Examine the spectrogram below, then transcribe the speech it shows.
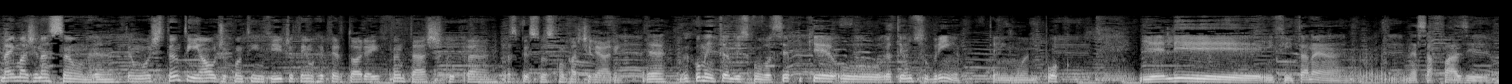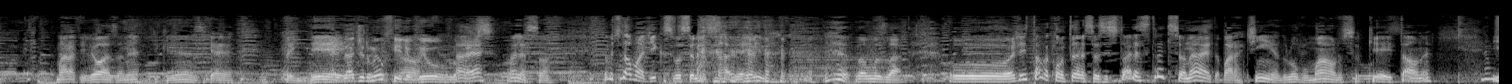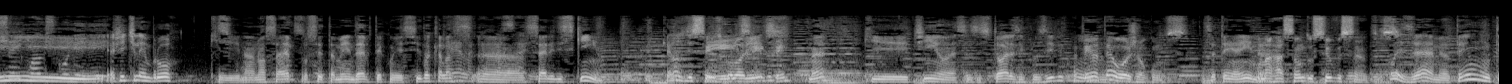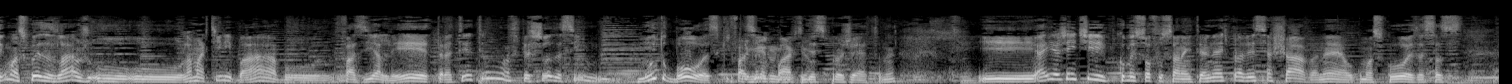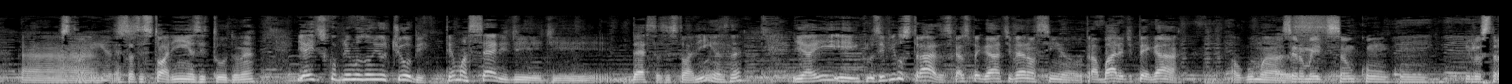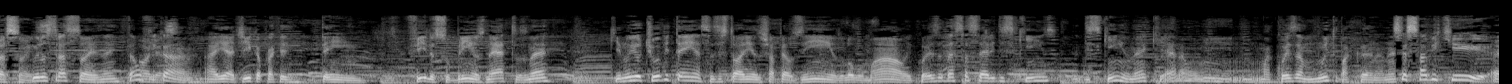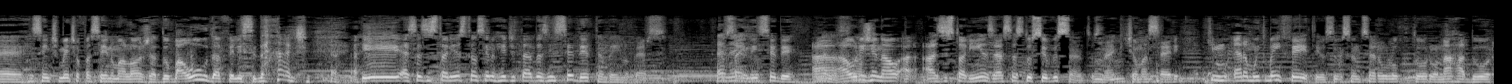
na imaginação, né? Uhum. Então hoje, tanto em áudio quanto em vídeo, tem um repertório aí fantástico para as pessoas compartilharem. É, eu comentando isso com você porque o, eu tenho um sobrinho, tem um ano e pouco, e ele, enfim, está nessa fase maravilhosa, né? De criança, quer aprender. É a idade do meu filho, viu, Lucas? Ah, é? Olha só. Eu vou te dar uma dica se você não sabe ainda. Vamos lá. O... A gente estava contando essas histórias tradicionais da Baratinha, do Lobo Mal, não sei o que e tal, né? Não e a gente lembrou que na nossa época você também deve ter conhecido aquela uh, série de esquinho, que eram os disquinhos sim, coloridos, sim, sim. né? Que tinham essas histórias, inclusive. Com... Eu tenho até hoje alguns. Você tem ainda? Com narração do Silvio Santos. Pois é, meu. Tem, um, tem umas coisas lá, o, o Lamartine Babo fazia letra, tem, tem umas pessoas assim muito boas que faziam parte nível. desse projeto, né? E aí a gente começou a fuçar na internet para ver se achava, né, algumas coisas, essas ah, historinhas. essas historinhas e tudo, né? E aí descobrimos no YouTube, tem uma série de, de dessas historinhas, né? E aí, inclusive ilustradas, os caras pegaram, tiveram assim o trabalho de pegar algumas. Fazer uma edição com, com ilustrações. Com ilustrações, né? Então Olha fica assim. aí a dica para quem tem filhos, sobrinhos, netos, né? Que no YouTube tem essas historinhas do Chapeuzinho, do Lobo Mal e coisa dessa série de skins, de skinho, né? Que era um, uma coisa muito bacana, né? Você sabe que é, recentemente eu passei numa loja do Baú da Felicidade e essas historinhas estão sendo reeditadas em CD também no verso. É saindo em CD. A, a original, a, as historinhas essas do Silvio Santos, né, uhum. né? Que tinha uma série que era muito bem feita. E o Silvio Santos era o locutor, o narrador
